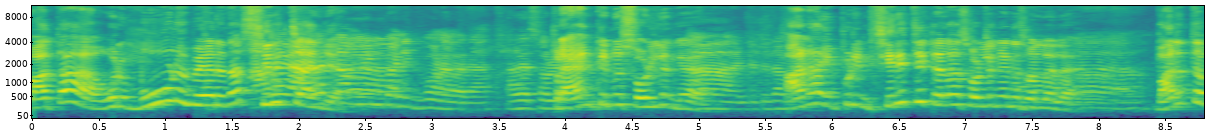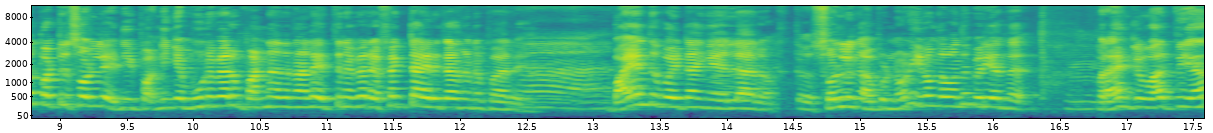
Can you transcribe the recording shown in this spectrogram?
பார்த்தா ஒரு மூணு பேரு தான் சிரிச்சாங்க. பிராங்க்னு சொல்லுங்க. ஆனா இப்படி சிரிச்சிட்டு எல்லாம் சொல்லுங்கன்னு சொல்லல. வருத்தப்பட்டு சொல்லு. நீ நீங்க மூணு பேரும் பண்ணதுனால எத்தனை பேர் எஃபெக்ட் ஆயிருக்காங்கன்னு பாரு. பயந்து போயிட்டாங்க எல்லாரும். சொல்லுங்க அப்படின்னு இவங்க வந்து பெரிய அந்த பிராங்க் பாத்தியா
